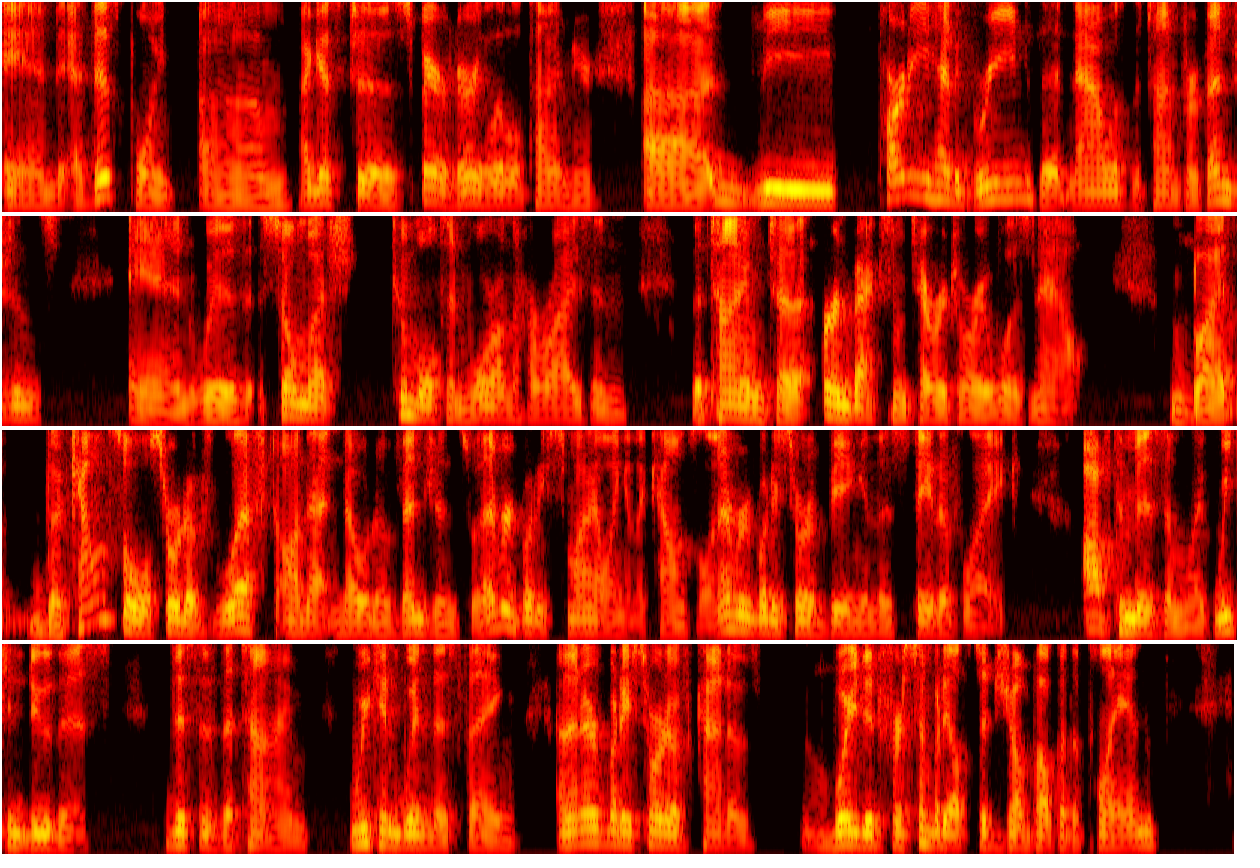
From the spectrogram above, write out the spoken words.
And at this point, um, I guess to spare very little time here, uh, the party had agreed that now was the time for vengeance. And with so much tumult and war on the horizon, the time to earn back some territory was now. But the council sort of left on that note of vengeance with everybody smiling in the council and everybody sort of being in this state of like optimism, like we can do this. This is the time. We can win this thing. And then everybody sort of kind of waited for somebody else to jump up with a plan.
